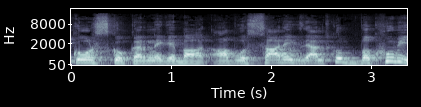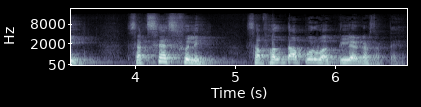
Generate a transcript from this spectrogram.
कोर्स को करने के बाद आप वो सारे एग्ज़ाम्स को बखूबी सक्सेसफुली सफलतापूर्वक क्लियर कर सकते हैं।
